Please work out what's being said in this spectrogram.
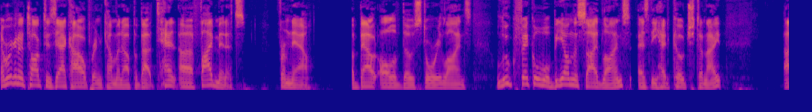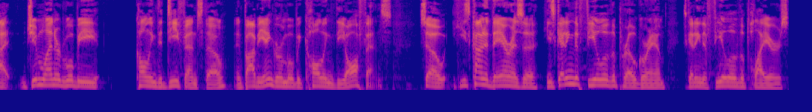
and we're going to talk to Zach Heilprin coming up about 10, uh, five minutes from now about all of those storylines. Luke Fickell will be on the sidelines as the head coach tonight. Uh, Jim Leonhard will be calling the defense, though, and Bobby Engram will be calling the offense. So he's kind of there as a he's getting the feel of the program, he's getting the feel of the players,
